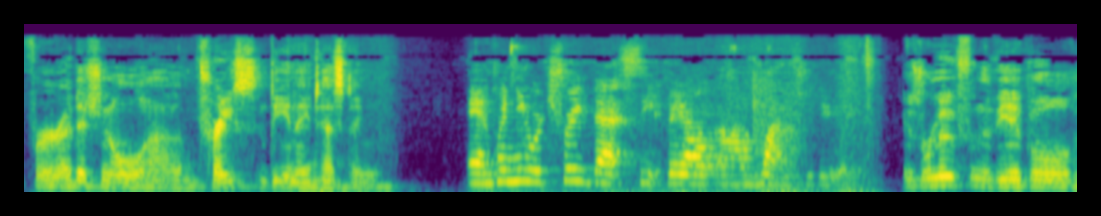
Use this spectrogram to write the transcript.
for additional um, trace DNA testing. And when you retrieved that seatbelt, um, what did you do it? It was removed from the vehicle,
